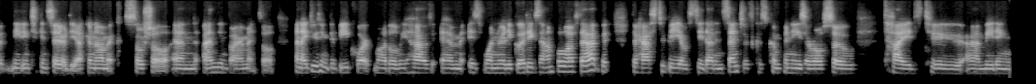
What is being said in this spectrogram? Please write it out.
but needing to consider the economic, social, and, and environmental and I do think the B Corp model we have um, is one really good example of that, but there has to be obviously that incentive because companies are also tied to uh, meeting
